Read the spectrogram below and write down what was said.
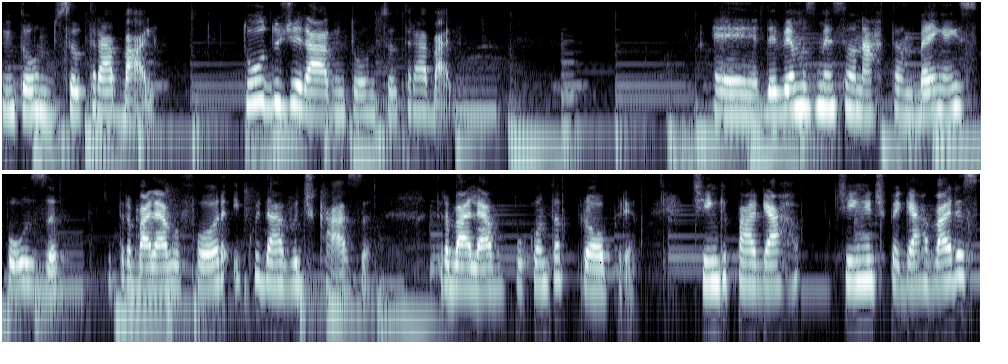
em torno do seu trabalho. Tudo girava em torno do seu trabalho. É, devemos mencionar também a esposa, que trabalhava fora e cuidava de casa trabalhava por conta própria. Tinha que pagar, tinha de pegar várias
